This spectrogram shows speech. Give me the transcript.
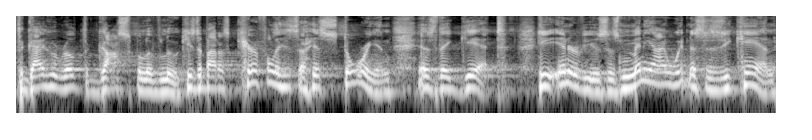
the guy who wrote the Gospel of Luke. He's about as careful as a historian as they get. He interviews as many eyewitnesses as he can,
